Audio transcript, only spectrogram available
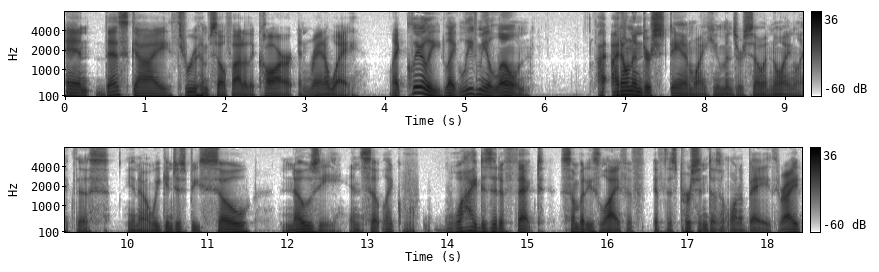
and this guy threw himself out of the car and ran away. Like clearly, like leave me alone. I, I don't understand why humans are so annoying like this. You know, we can just be so nosy and so like why does it affect somebody's life if if this person doesn't want to bathe, right?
